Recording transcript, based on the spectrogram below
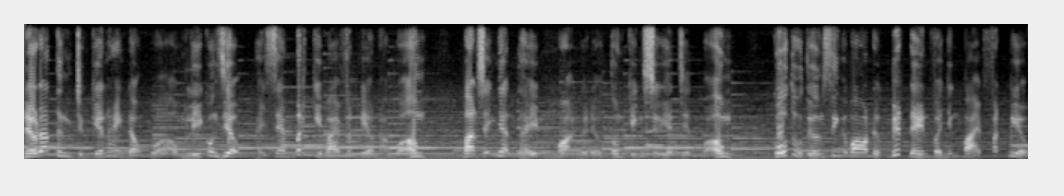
Nếu đã từng chứng kiến hành động của ông Lý Quang Diệu, hãy xem bất kỳ bài phát biểu nào của ông, bạn sẽ nhận thấy mọi người đều tôn kính sự hiện diện của ông. Cố Thủ tướng Singapore được biết đến với những bài phát biểu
